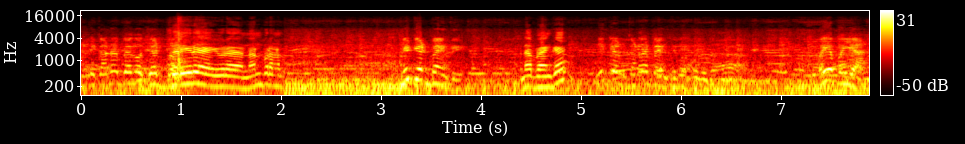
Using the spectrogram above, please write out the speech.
ரெண்டு பேங்க் ஸ்டேட் சரி இரு இவரை நண்பர் பேங்க். என்ன பேங்க். பையன் பையன்.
